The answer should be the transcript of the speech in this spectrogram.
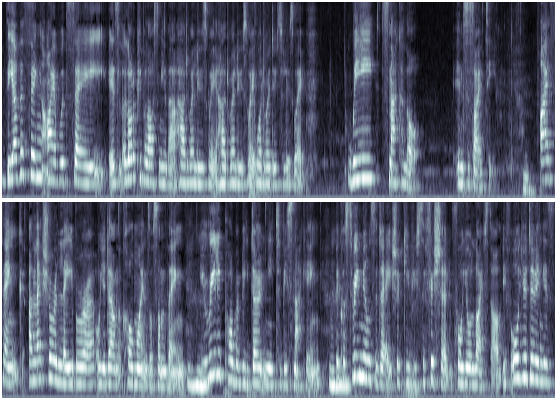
The other thing I would say is a lot of people ask me about how do I lose weight? How do I lose weight? What do I do to lose weight? We snack a lot in society. I think unless you're a labourer or you're down the coal mines or something, mm-hmm. you really probably don't need to be snacking mm-hmm. because three meals a day should give you sufficient for your lifestyle. If all you're doing is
